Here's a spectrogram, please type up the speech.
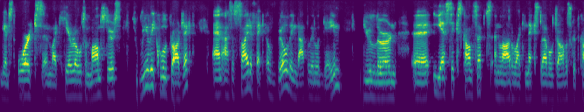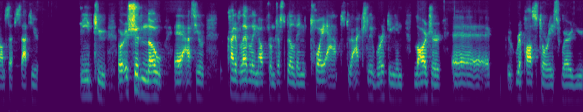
against orcs and like heroes and monsters. It's a really cool project. And as a side effect of building that little game, you learn uh, ES6 concepts and a lot of like next level JavaScript concepts that you need to or should know uh, as you're kind of leveling up from just building toy apps to actually working in larger uh, repositories where you,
